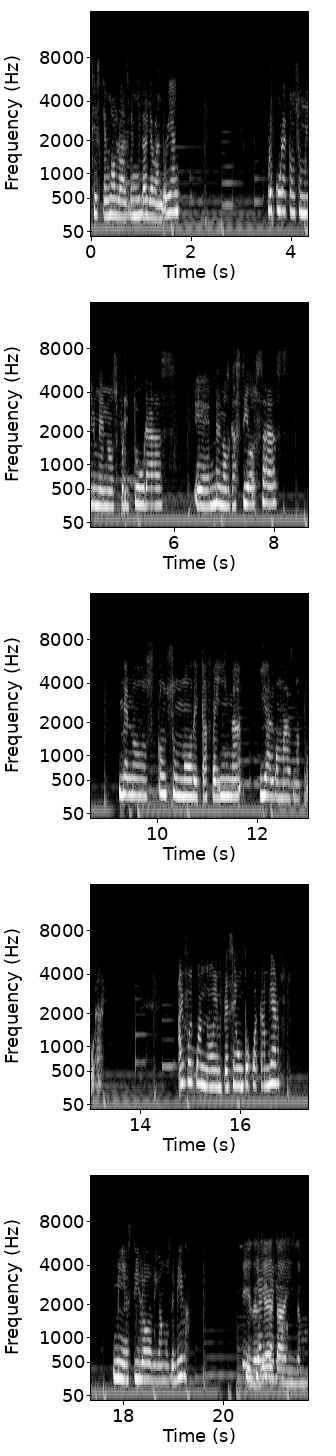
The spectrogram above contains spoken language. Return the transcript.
si es que no lo has venido llevando bien. Procura consumir menos frituras, eh, menos gaseosas, menos consumo de cafeína y algo más natural. Ahí fue cuando empecé un poco a cambiar mi estilo, digamos, de vida. Sí, de dieta y demás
